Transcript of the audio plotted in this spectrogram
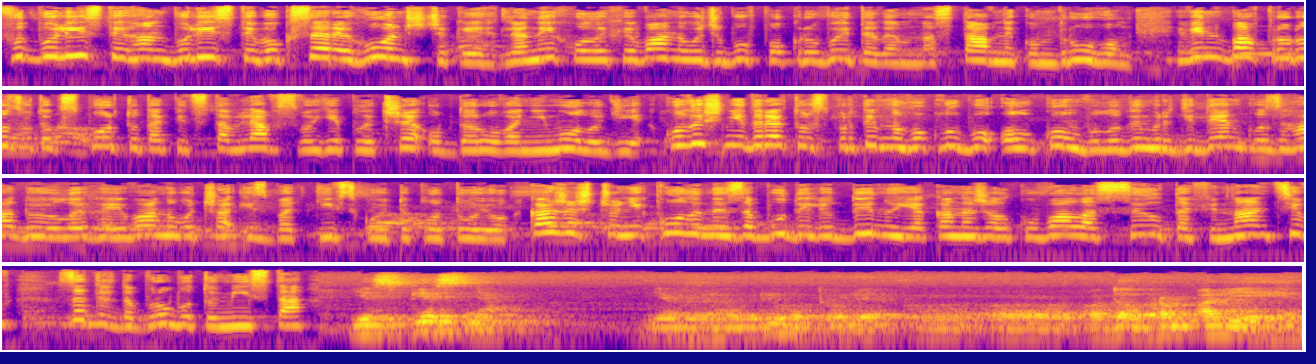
Футболісти, гандболісти, боксери, гонщики. Для них Олег Іванович був покровителем, наставником, другом. Він дбав про розвиток спорту та підставляв своє плече обдарованій молоді. Колишній директор спортивного клубу «Олком» Володимир Діденко згадує Олега Івановича із батьківською теплотою. Каже, що ніколи не забуде людину, яка не жалкувала сил та фінансів задля добробуту міста. Есть песня, я уже говорил о Толе, э, э, о добром Олеге,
